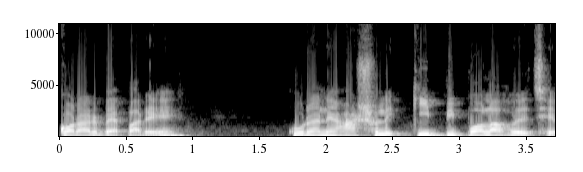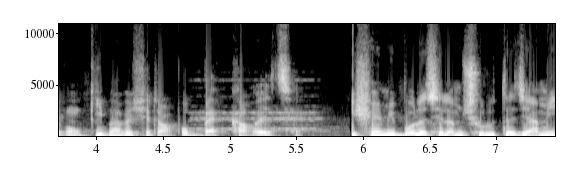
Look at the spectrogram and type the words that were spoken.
করার ব্যাপারে কোরআনে আসলে কি বলা হয়েছে এবং কীভাবে সেটা অপব্যাখ্যা হয়েছে? বিষয়ে আমি বলেছিলাম শুরুতে যে আমি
